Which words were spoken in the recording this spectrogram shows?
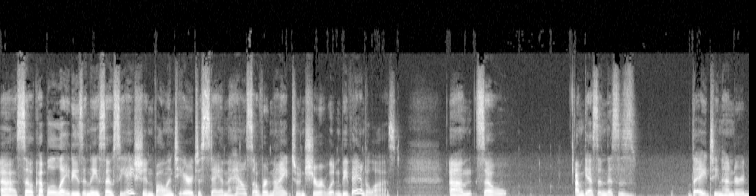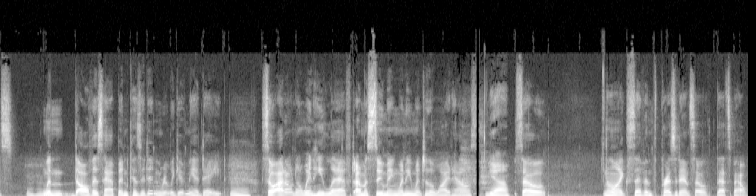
Uh, so a couple of ladies in the association volunteered to stay in the house overnight to ensure it wouldn't be vandalized. Um, so I'm guessing this is the 1800s when all this happened because it didn't really give me a date. So I don't know when he left. I'm assuming when he went to the White House. Yeah. So, like seventh president. So that's about,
